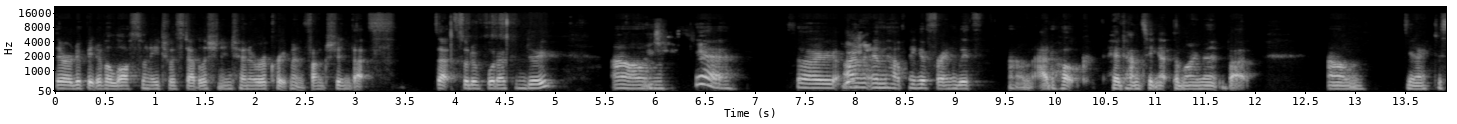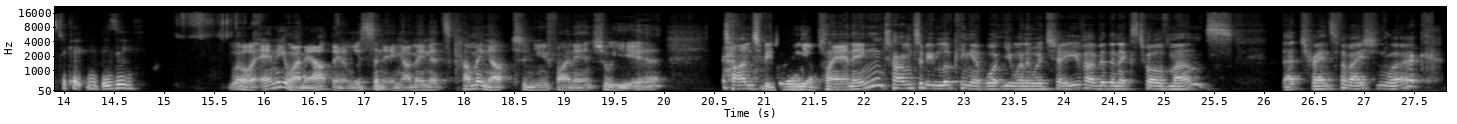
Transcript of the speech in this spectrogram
they're at a bit of a loss or need to establish an internal recruitment function, that's that's sort of what I can do. Um, yeah. So I am helping a friend with um, ad hoc headhunting at the moment, but um, you know, just to keep me busy. Well, anyone out there listening, I mean, it's coming up to new financial year time to be doing your planning, time to be looking at what you want to achieve over the next 12 months. That transformation work,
